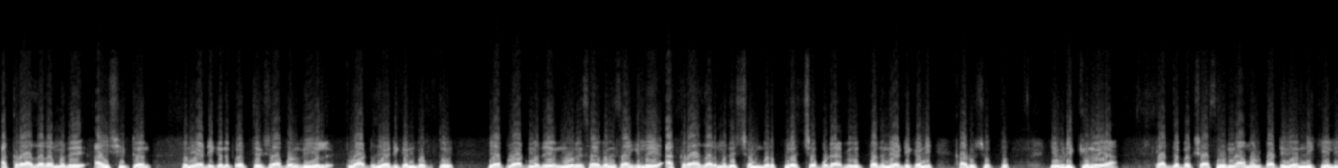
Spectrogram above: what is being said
अकरा हजारामध्ये ऐंशी टन पण या ठिकाणी प्रत्यक्ष आपण रिअल प्लॉट या ठिकाणी बघतोय. या प्लॉटमध्ये मोरे साहेबांनी सांगितले अकरा हजारमध्ये शंभर प्लसच्या पुढे आम्ही उत्पादन या ठिकाणी काढू शकतो. एवढी किमया प्राध्यापक शास्त्रज्ञ अमोल पाटील यांनी केली.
